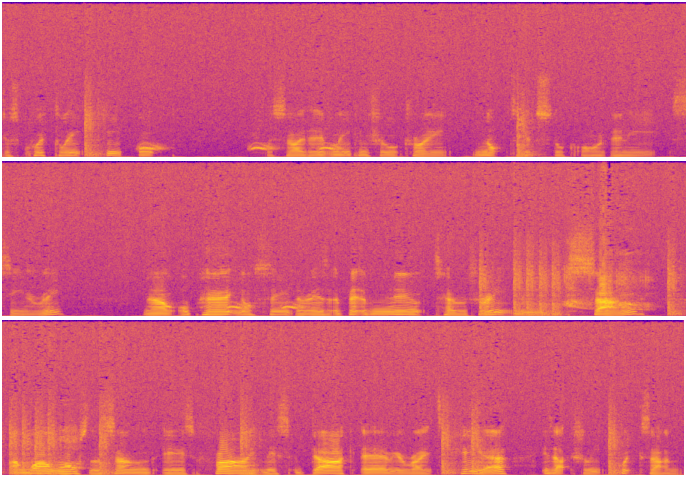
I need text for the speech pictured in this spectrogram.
just quickly keep up the side making sure, trying not to get stuck on any scenery. Now up here you'll see there is a bit of new territory, the sand, and while most of the sand is fine, this dark area right here is actually quicksand.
